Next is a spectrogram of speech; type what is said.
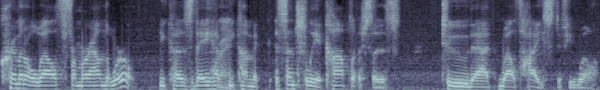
criminal wealth from around the world because they have right. become essentially accomplices to that wealth heist, if you will.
